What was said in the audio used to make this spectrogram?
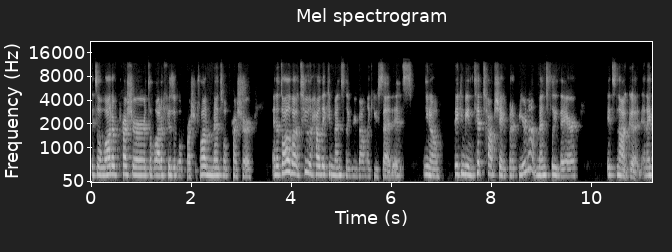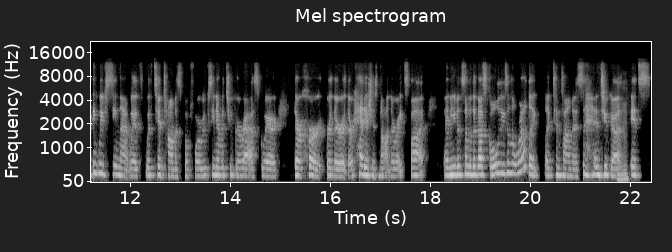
it's a lot of pressure. It's a lot of physical pressure. It's a lot of mental pressure and it's all about too how they can mentally rebound like you said it's you know they can be in tip top shape but if you're not mentally there it's not good and i think we've seen that with with tim thomas before we've seen it with tuukka rask where they're hurt or their their head is just not in the right spot and even some of the best goalies in the world like like tim thomas and tuukka mm-hmm. it's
